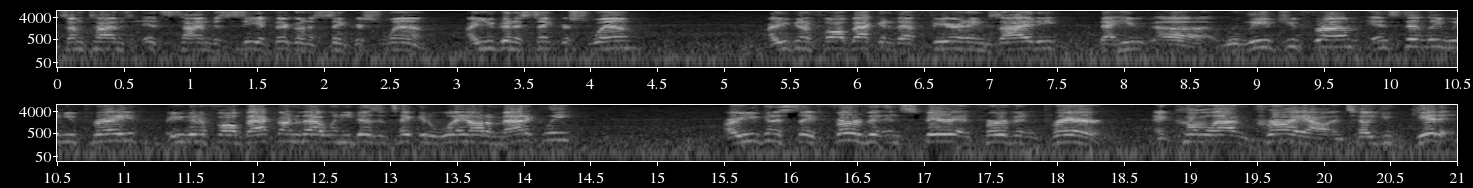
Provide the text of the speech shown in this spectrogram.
Sometimes it's time to see if they're going to sink or swim. Are you going to sink or swim? Are you going to fall back into that fear and anxiety that He uh, relieved you from instantly when you prayed? Are you going to fall back onto that when He doesn't take it away automatically? Are you going to stay fervent in spirit and fervent in prayer and call out and cry out until you get it?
